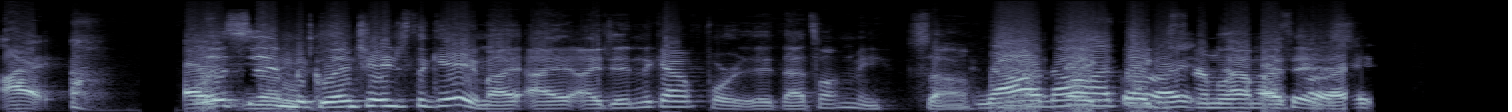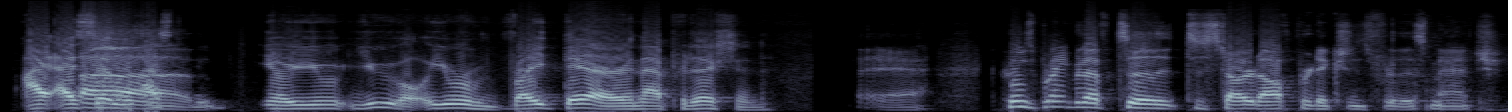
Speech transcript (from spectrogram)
I Listen, you know, McGlynn changed the game. I, I, I didn't account for it. That's on me. So no, no, that's all right. No, on my face. Right. I, I said um, you know you you you were right there in that prediction. Yeah. Who's brave enough to to start off predictions for this match?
